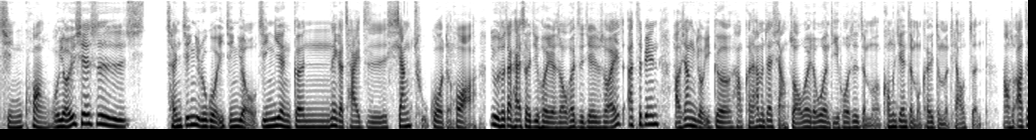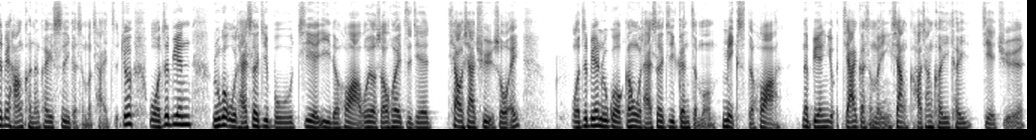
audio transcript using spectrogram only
情况，我有一些是。曾经如果已经有经验跟那个材质相处过的话，例如说在开设计会议的时候，我会直接就说：“哎啊，这边好像有一个，可能他们在想走位的问题，或是怎么空间怎么可以怎么调整。”然后说：“啊，这边好像可能可以试一个什么材质。”就我这边如果舞台设计不介意的话，我有时候会直接跳下去说：“哎，我这边如果跟舞台设计跟怎么 mix 的话，那边有加一个什么影像，好像可以可以解决。”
